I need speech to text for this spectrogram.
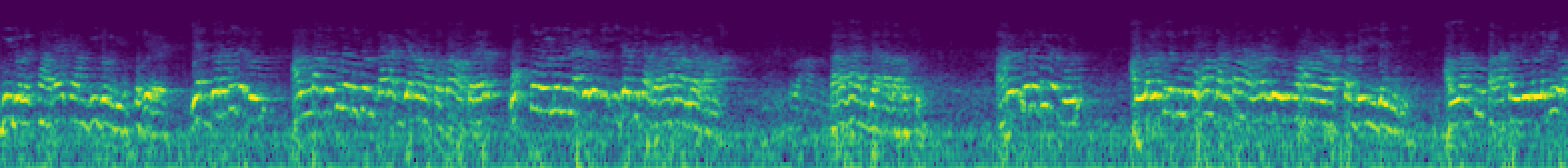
বুঝে আল্লাহ রসুলের দুজন জায়গা জ্ঞান করে রক্ত রইলনি না গেলে ইটা দিটা করা এখন আমরা জায়গা জ্ঞান আদা হচ্ছে আর একটা বুঝে আল্লাহ রসুলের কোনো তখন জানতাম আমরা যে অন্য হারণের রাস্তা দিয়ে ইটাই বুঝি আল্লাহ রসুল টাকা চাই লাগে ওটা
